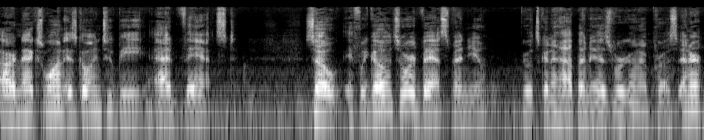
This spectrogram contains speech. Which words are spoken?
our next one is going to be advanced. So if we go into our advanced menu, what's going to happen is we're going to press enter.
